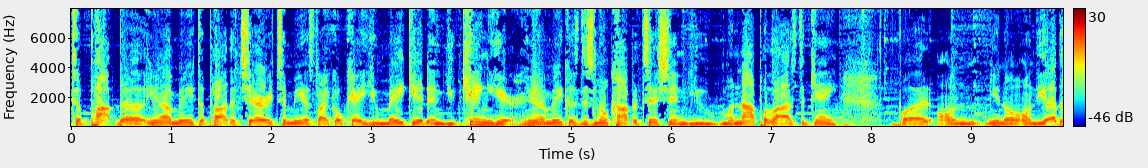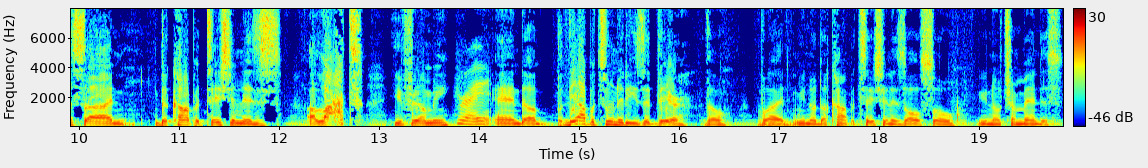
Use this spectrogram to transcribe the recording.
to pop the, you know what I mean, to pop the cherry to me is like, okay, you make it and you king here, you know what I mean, mm-hmm. because there's no competition. You monopolize the game. But on, you know, on the other side, the competition is a lot. You feel me? Right. And um, but the opportunities are there, though. But you know, the competition is also, you know, tremendous.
